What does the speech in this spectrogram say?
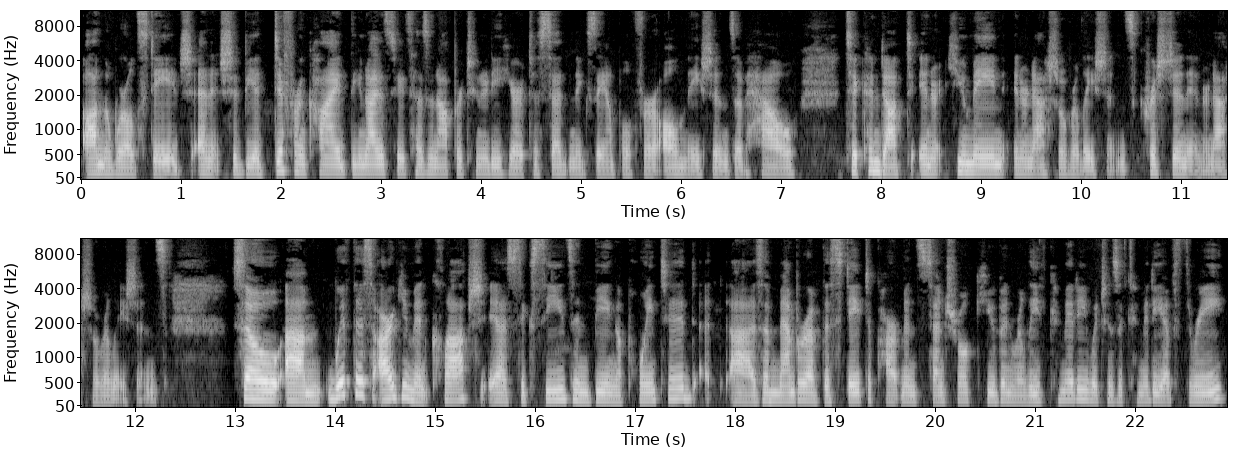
on the world stage, and it should be a different kind. The United States has an opportunity here to set an example for all nations of how to conduct inter- humane international relations, Christian international relations. So, um, with this argument, Klopsch uh, succeeds in being appointed uh, as a member of the State Department's Central Cuban Relief Committee, which is a committee of three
